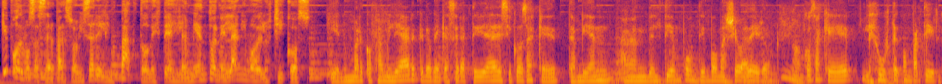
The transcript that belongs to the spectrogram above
¿Qué podemos hacer para suavizar el impacto de este aislamiento en el ánimo de los chicos? Y en un marco familiar creo que hay que hacer actividades y cosas que también hagan del tiempo un tiempo más llevadero, ¿no? cosas que les guste compartir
